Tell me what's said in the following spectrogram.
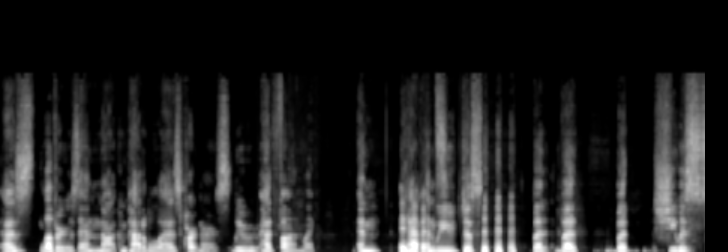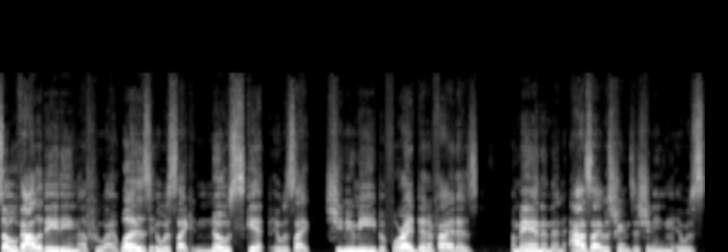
as lovers and not compatible as partners. We had fun, like, and It yeah, happens. and we just but but but she was so validating of who I was. It was like no skip. It was like she knew me before I identified as a man, and then as I was transitioning, it was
